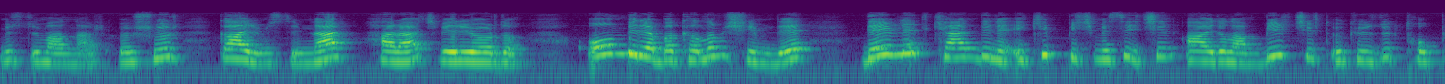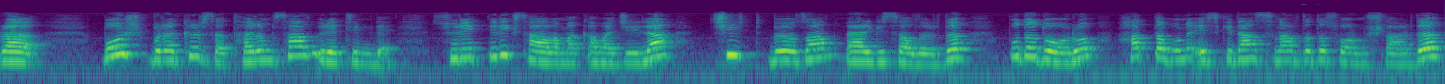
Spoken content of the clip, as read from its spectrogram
Müslümanlar öşür, gayrimüslimler haraç veriyordu. 11'e bakalım şimdi. Devlet kendine ekip biçmesi için ayrılan bir çift öküzlük toprağı boş bırakırsa tarımsal üretimde süreklilik sağlamak amacıyla çift bozan vergisi alırdı. Bu da doğru. Hatta bunu eskiden sınavda da sormuşlardı.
